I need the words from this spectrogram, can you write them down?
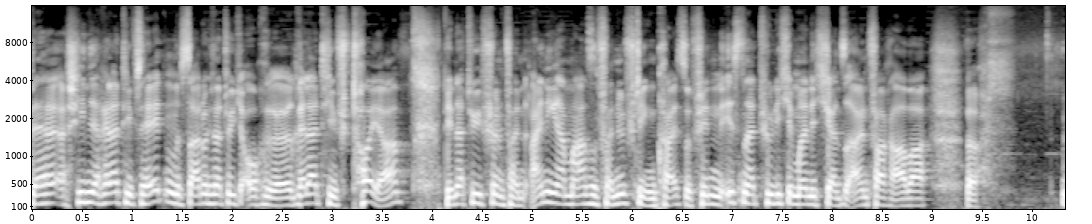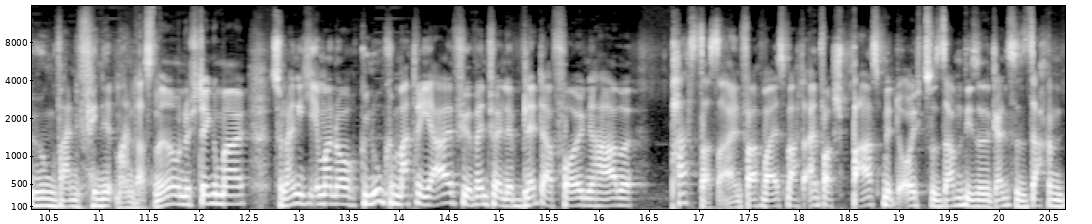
der erschien ja relativ selten, ist dadurch natürlich auch äh, relativ teuer. Den natürlich für einen einigermaßen vernünftigen Preis zu finden, ist natürlich immer nicht ganz einfach, aber äh, irgendwann findet man das. Ne? Und ich denke mal, solange ich immer noch genug Material für eventuelle Blätterfolgen habe, passt das einfach, weil es macht einfach Spaß mit euch zusammen diese ganzen Sachen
